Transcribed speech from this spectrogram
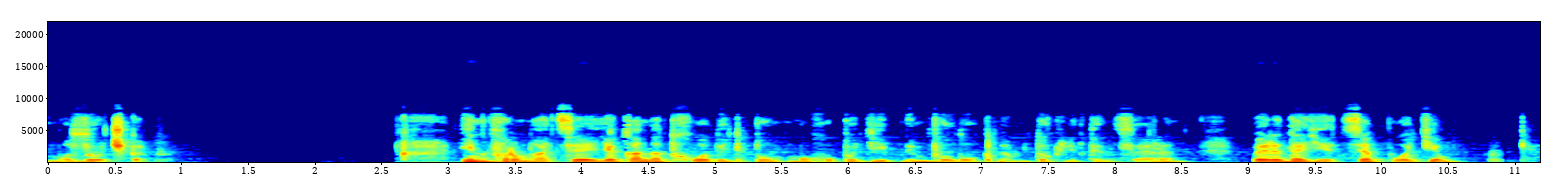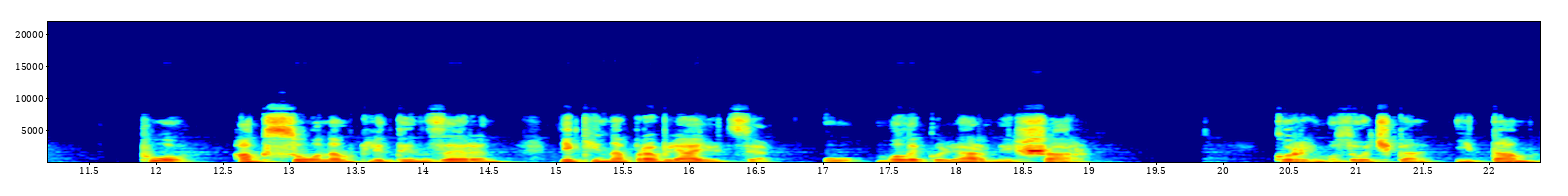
мозочка. Інформація, яка надходить по мохоподібним волокнам до клітин зерен, передається потім по аксонам клітин зерен, які направляються у молекулярний шар кори мозочка, і там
